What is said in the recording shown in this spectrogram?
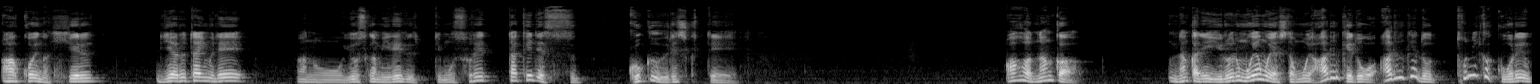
ああ、声が聞ける。リアルタイムで、あの、様子が見れるって、もうそれだけですっごく嬉しくて、ああ、なんか、なんかね、いろいろモヤモヤした思いあるけど、あるけど、とにかく俺、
